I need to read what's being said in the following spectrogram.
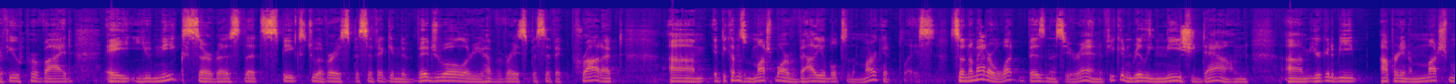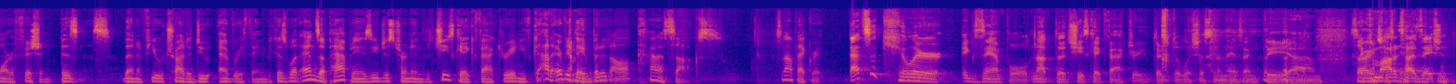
if you provide a unique service that speaks to a very specific individual or you have a very specific product, um, it becomes much more valuable to the marketplace. So, no matter what business you're in, if you can really niche down, um, you're going to be operating a much more efficient business than if you try to do everything. Because what ends up happening is you just turn into the Cheesecake Factory and you've got everything, but it all kind of sucks. It's not that great. That's a killer example. Not the Cheesecake Factory; they're delicious and amazing. The, um, Sorry, the commoditization.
